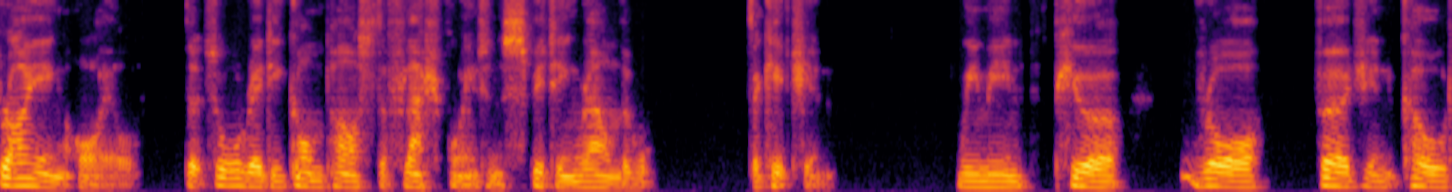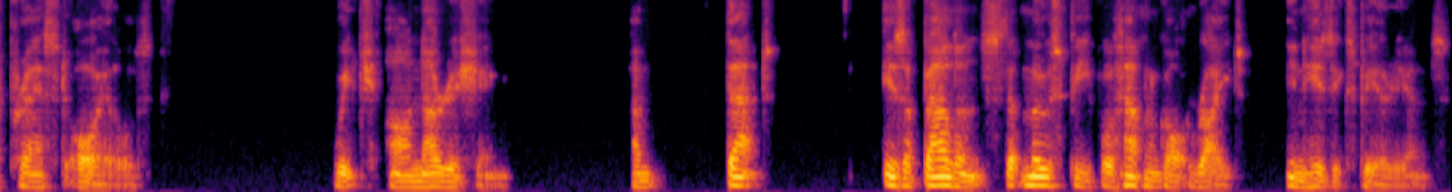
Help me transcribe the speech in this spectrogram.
frying oil that's already gone past the flash point and spitting round the, the kitchen. We mean pure, raw, virgin, cold pressed oils, which are nourishing. And that is a balance that most people haven't got right in his experience.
